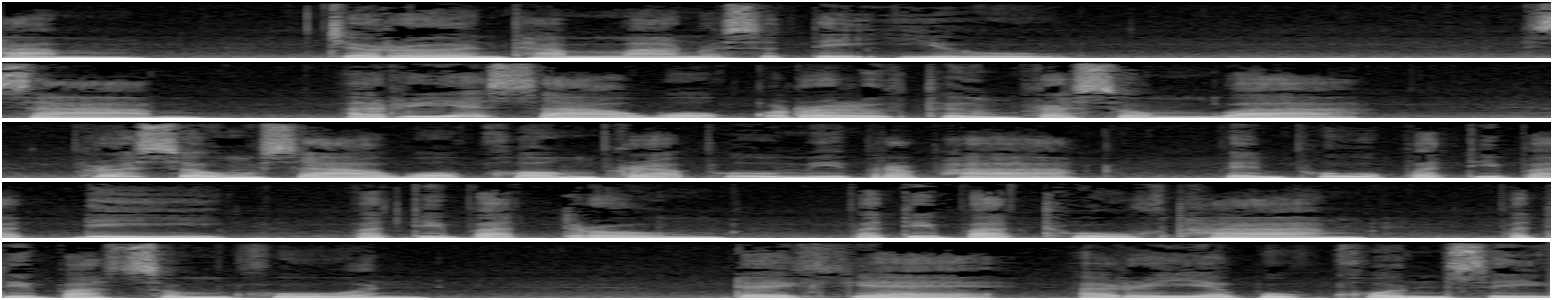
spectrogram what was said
ธรรม เจริญธรรมานุสติอยู่ 3. อริยสาวกระลึกถึงพระสงฆ์ว่า พระสงฆ์สาวกของพระผู้มีพระภาค เป็นผู้ปฏิบัติดี ปฏิบัติตรง ปฏิบัติถูกทาง ปฏิบัติสมควร ได้แก่ อริยบุคคลสี่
